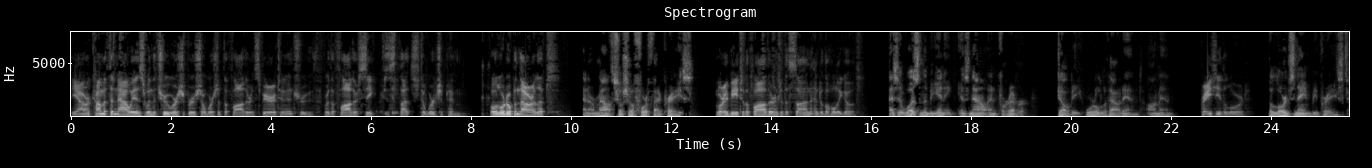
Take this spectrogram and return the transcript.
The hour cometh and now is when the true worshippers shall worship the Father in spirit and in truth, for the Father seeks such to worship him. O Lord, open thou our lips, and our mouth shall show forth thy praise. Glory be to the Father, and to the Son, and to the Holy Ghost. As it was in the beginning, is now, and forever, shall be, world without end. Amen. Praise ye the Lord. The Lord's name be praised.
